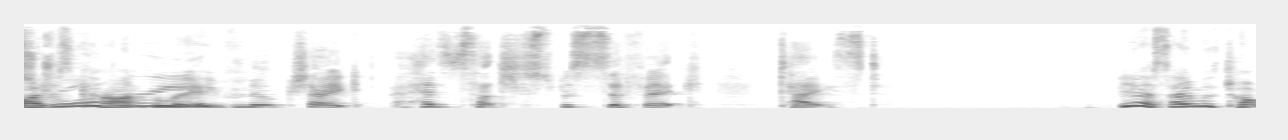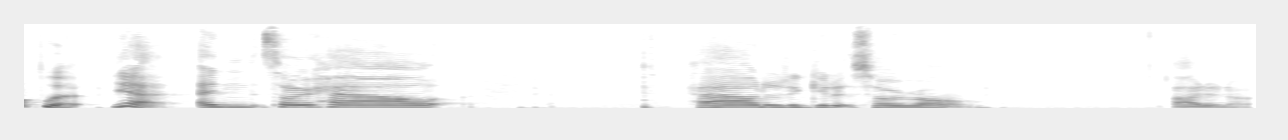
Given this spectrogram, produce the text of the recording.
I just can't believe- milkshake has such a specific taste. Yeah, same with chocolate. Yeah, and so how how did it get it so wrong? I don't know.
